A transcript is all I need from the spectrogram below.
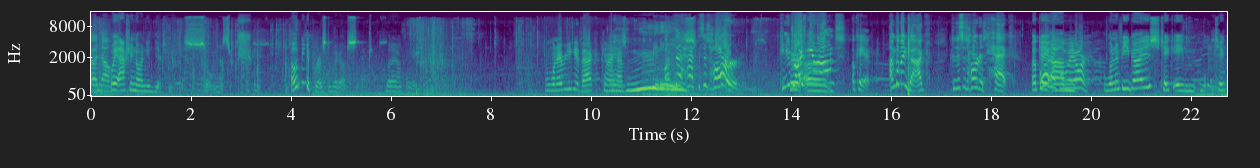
Uh, no. Wait, actually, no. I need the XP for this, so I'm gonna search. I would be depressed if I got snapped, but I don't think I could. Well, whenever you get back, can I have? minis. What the heck? This is hard. Can you Here, drive me um, around? Okay, I'm coming back because this is hard as heck. Okay, oh, I have um, blue AR. One of you guys take a take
